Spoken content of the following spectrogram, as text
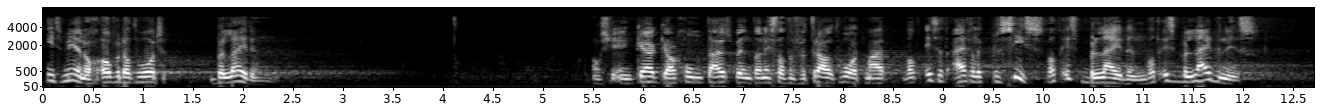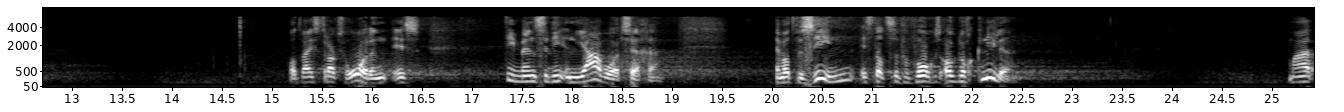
Iets meer nog over dat woord beleiden. Als je in kerkjargon thuis bent, dan is dat een vertrouwd woord. Maar wat is het eigenlijk precies? Wat is beleiden? Wat is beleidenis? Wat wij straks horen is tien mensen die een ja-woord zeggen. En wat we zien is dat ze vervolgens ook nog knielen. Maar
